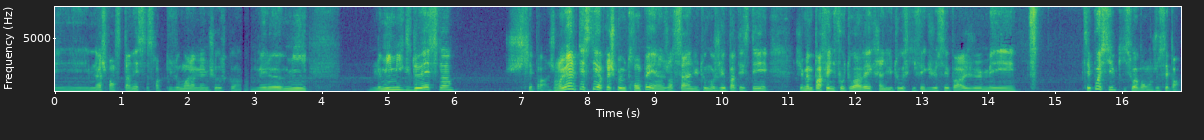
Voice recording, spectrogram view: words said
Et là, je pense cette année, ce sera plus ou moins la même chose, quoi. Mais le Mi, le Mi Mix 2S, là, je sais pas. J'aimerais bien le tester, après, je peux me tromper, hein, j'en sais rien du tout. Moi, je l'ai pas testé. J'ai même pas fait une photo avec, rien du tout, ce qui fait que je sais pas. Mais c'est possible qu'il soit bon, je sais pas.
